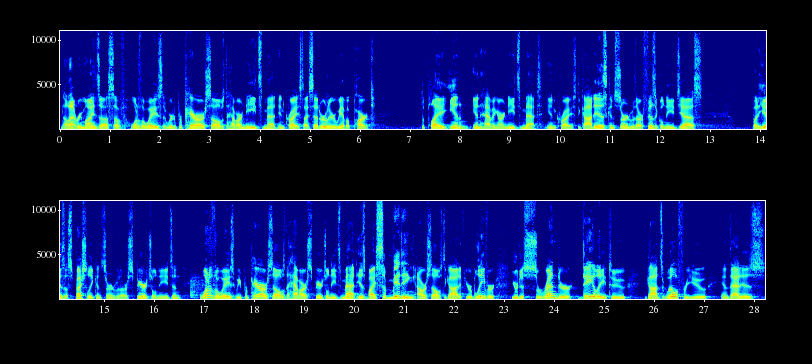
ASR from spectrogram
Now, that reminds us of one of the ways that we're to prepare ourselves to have our needs met in Christ. I said earlier we have a part to play in, in having our needs met in Christ. God is concerned with our physical needs, yes, but He is especially concerned with our spiritual needs. And one of the ways we prepare ourselves to have our spiritual needs met is by submitting ourselves to God. If you're a believer, you're to surrender daily to God's will for you, and that is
